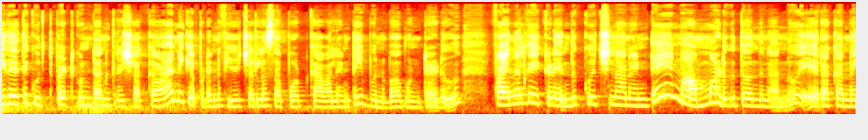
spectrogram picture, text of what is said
ఇదైతే గుర్తుపెట్టుకుంటాను క్రిషక్క నీకు ఎప్పుడైనా ఫ్యూచర్లో సపోర్ట్ కావాలంటే ఈ బున్నబాబు ఉంటాడు. ఫైనల్గా ఇక్కడ ఎందుకు వచ్చినానంటే మా అమ్మ అడుగుతోంది నన్ను ఏరా కన్నయ్య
